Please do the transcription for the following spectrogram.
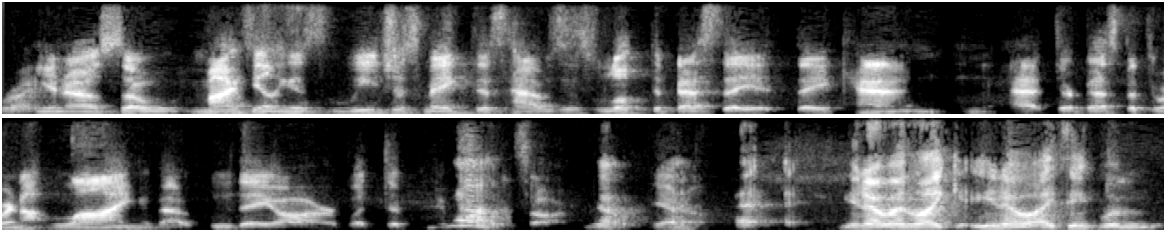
Right. You know, so my feeling is we just make these houses look the best they they can at their best, but we're not lying about who they are, what the No. apartments are. No. You know. Uh, you know, and like you know, I think when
